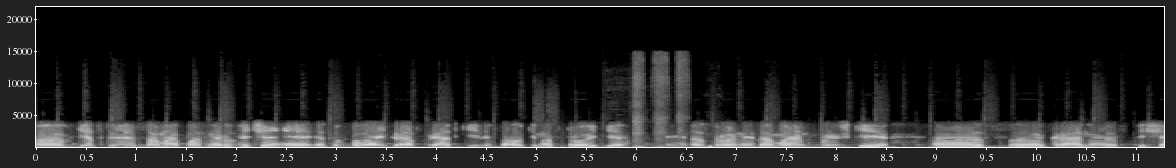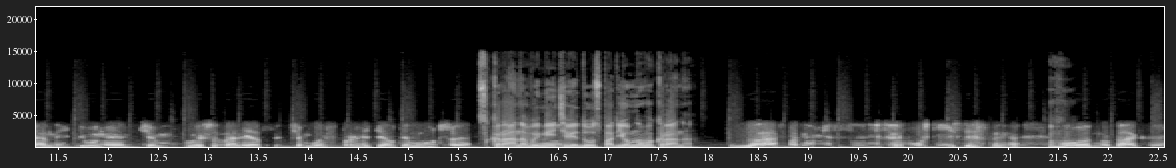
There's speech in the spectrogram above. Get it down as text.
Э, В детстве самое опасное развлечение это была игра в прятки или салки на стройке, недостроенные дома, прыжки э, с крана в песчаные дюны. Чем выше залез, чем больше пролетел, тем лучше. С крана вы имеете в виду с подъемного крана? Да, с, под- ну, не, с, не с верхушки, естественно. Ага. Вот, ну так, э,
